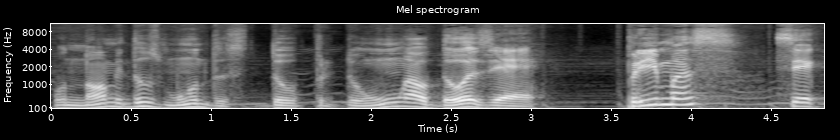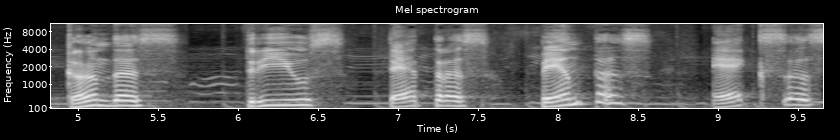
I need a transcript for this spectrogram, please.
o nome dos mundos do, do 1 ao 12 é primas, secandas, trios, tetras, pentas, hexas,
